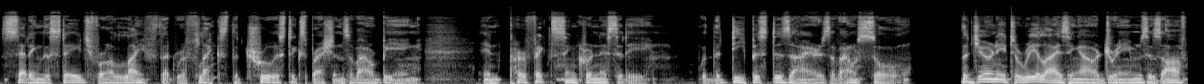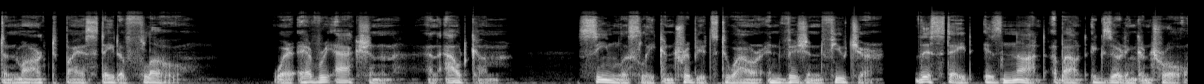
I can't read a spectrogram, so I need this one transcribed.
setting the stage for a life that reflects the truest expressions of our being in perfect synchronicity with the deepest desires of our soul. The journey to realizing our dreams is often marked by a state of flow, where every action and outcome seamlessly contributes to our envisioned future. This state is not about exerting control,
